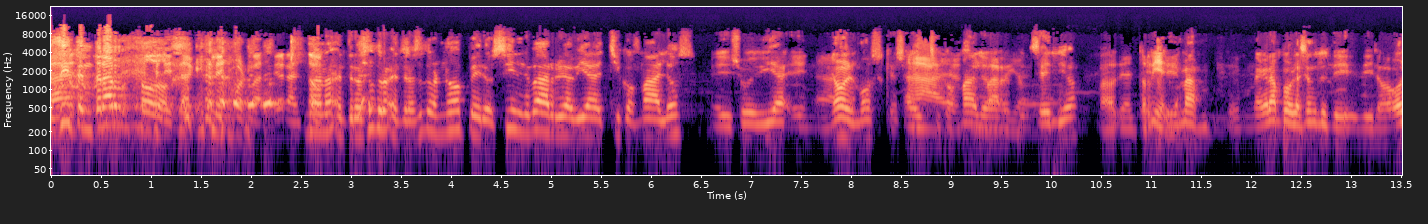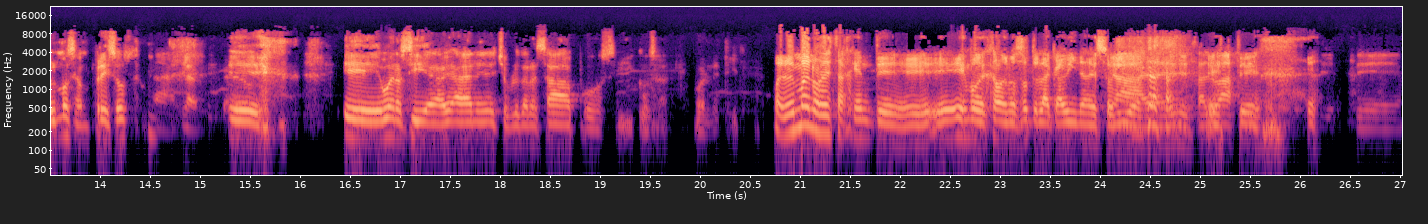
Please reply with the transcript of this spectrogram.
Hiciste entrar todo. Le saqué la información al No, no, entre nosotros, entre nosotros no, pero sí en el barrio había chicos malos. Eh, yo vivía en Ah. Olmos, que allá hay Ah, chicos es un malos, barrio. en serio. De alto Eh, riesgo. Es más, una gran población de, de- de los Olmos son presos. Ah, claro. Eh, eh, bueno, sí, ha- han hecho explotar sapos y cosas el estilo. Bueno, en manos de esta gente eh, eh, hemos dejado nosotros la cabina de sonido. Claro, es salvaje. Este, Este,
